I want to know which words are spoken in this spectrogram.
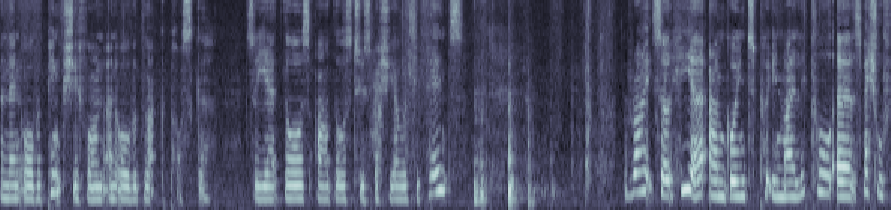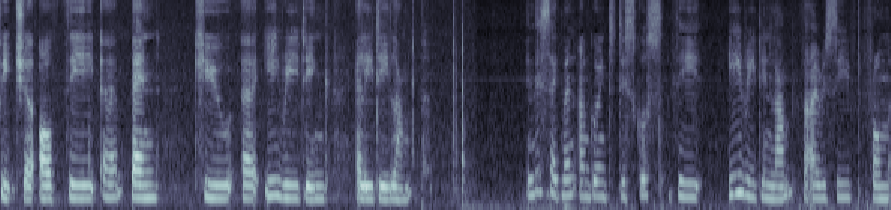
And then over pink chiffon and over black Posca. So yeah those are those two speciality paints. Right so here I'm going to put in my little uh, special feature of the uh, Ben Q uh, e-reading LED lamp in this segment I'm going to discuss the e-reading lamp that I received from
